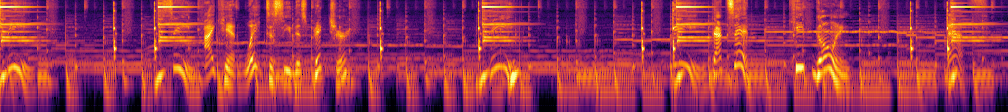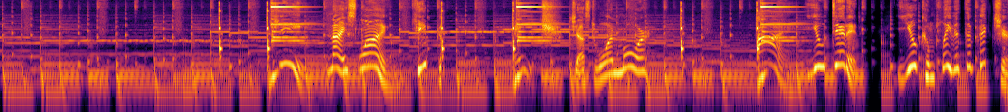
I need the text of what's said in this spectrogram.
B, can't wait to see this picture. D. E. That's it. Keep going. Nice line. Keep going. H. Just one more. I. You did it. You completed the picture.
